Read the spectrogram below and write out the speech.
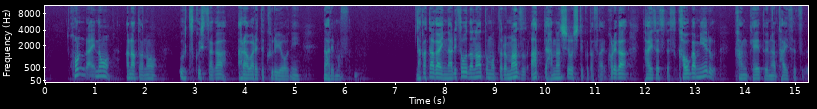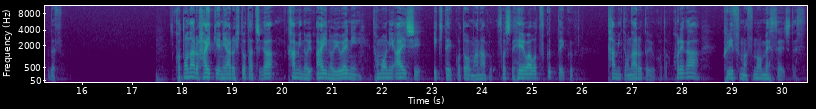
本来のあなたの美しさが現れてくるようになります。仲違いになりそうだなと思ったらまず会って話をしてください。これが大切です。顔が見える関係というのは大切です。異なる背景にある人たちが神の愛のゆえに共に愛し生きていくことを学ぶ。そして平和を作っていく。民となるということ。これがクリスマスのメッセージです。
